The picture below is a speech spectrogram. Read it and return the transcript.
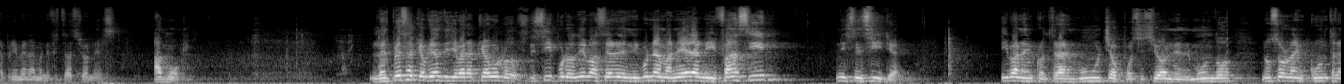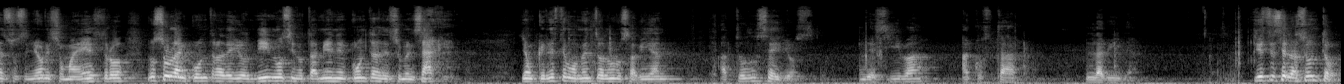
la primera manifestación es amor. La empresa que habrían de llevar a cabo los discípulos no iba a ser de ninguna manera ni fácil ni sencilla. Iban a encontrar mucha oposición en el mundo, no solo en contra de su Señor y su Maestro, no solo en contra de ellos mismos, sino también en contra de su mensaje. Y aunque en este momento no lo sabían, a todos ellos les iba a costar la vida. Y este es el asunto,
